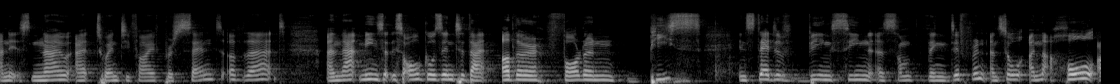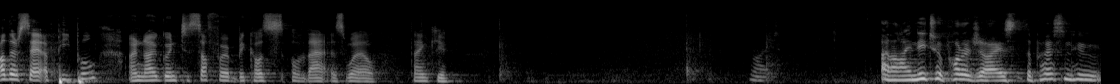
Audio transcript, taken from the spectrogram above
and it's now at 25% of that. And that means that this all goes into that other foreign piece, instead of being seen as something different. And so a whole other set of people are now going to suffer because of that as well. Thank you. Right. And I need to apologise. The person who,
